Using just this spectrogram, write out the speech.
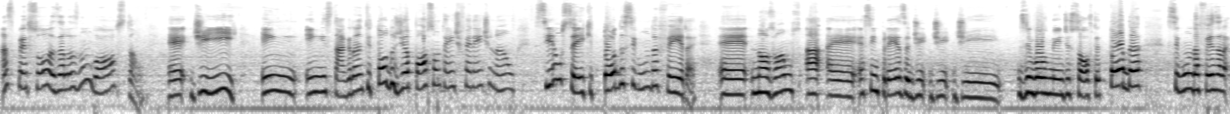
as pessoas, elas não gostam é, de ir em, em Instagram que todo dia possam ter diferente, não. Se eu sei que toda segunda-feira é, nós vamos a é, essa empresa de, de, de, desenvolvimento de software toda segunda-feira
